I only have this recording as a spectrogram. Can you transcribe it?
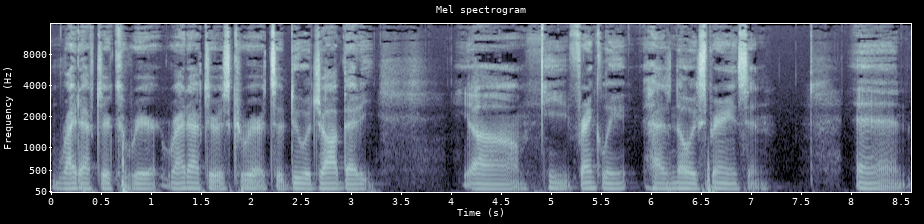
right after career, right after his career, to do a job that he, um, he frankly has no experience in, and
